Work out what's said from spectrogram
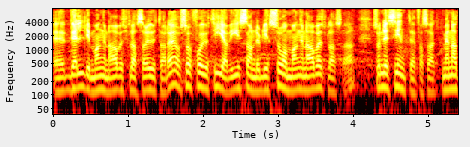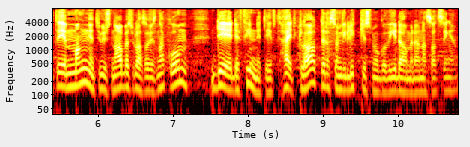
eh, veldig mange arbeidsplasser ut av det. og Så får jo tida vise om det blir så mange arbeidsplasser som det Sintef har sagt. Men at det er mange tusen arbeidsplasser vi snakker om, det er definitivt helt klart. Det er det som vi lykkes med å gå videre med denne satsingen.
